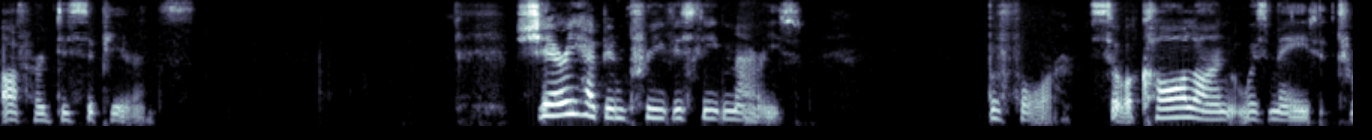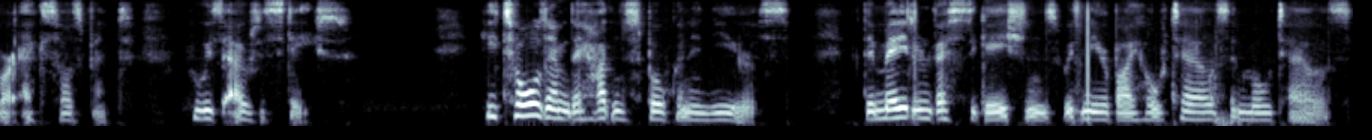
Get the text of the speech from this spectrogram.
of her disappearance. Sherri had been previously married before, so a call on was made to her ex husband, who was out of state. He told them they hadn't spoken in years. They made investigations with nearby hotels and motels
